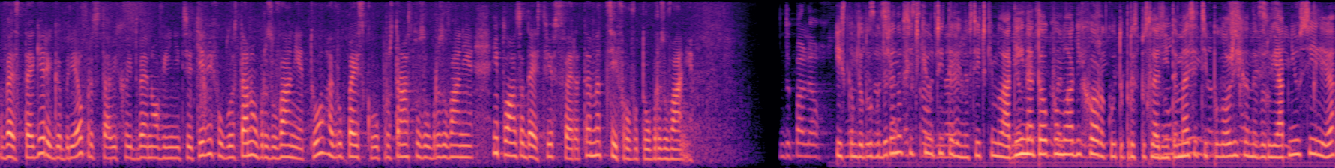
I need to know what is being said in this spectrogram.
Вестегер и Габриел представиха и две нови инициативи в областта на образованието, Европейско пространство за образование и план за действие в сферата на цифровото образование. Искам да благодаря на всички учители, на всички млади и не толкова млади хора, които през последните месеци положиха невероятни усилия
